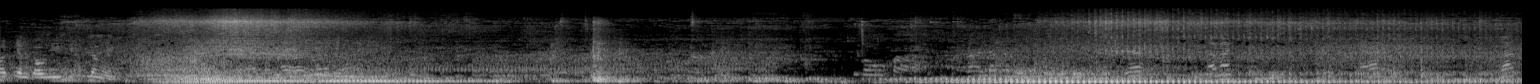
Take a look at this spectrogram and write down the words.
ka dyan, kawisis lang eh. Salamat. Yan. Salamat.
